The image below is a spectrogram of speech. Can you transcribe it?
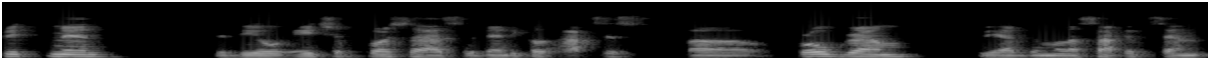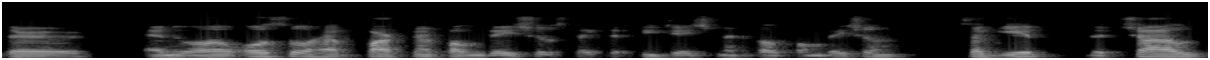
treatment. The DOH, of course, has the medical access uh, program. We have the Malasakit Center, and we also have partner foundations like the PGH Medical Foundation Sagip, the Child,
